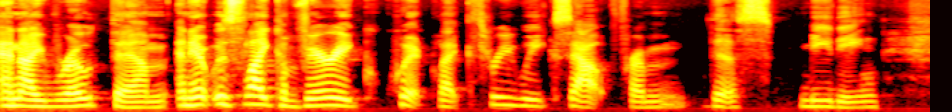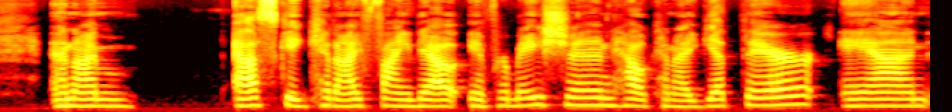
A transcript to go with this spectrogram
and I wrote them and it was like a very quick like 3 weeks out from this meeting and I'm asking, Can I find out information? How can I get there? And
